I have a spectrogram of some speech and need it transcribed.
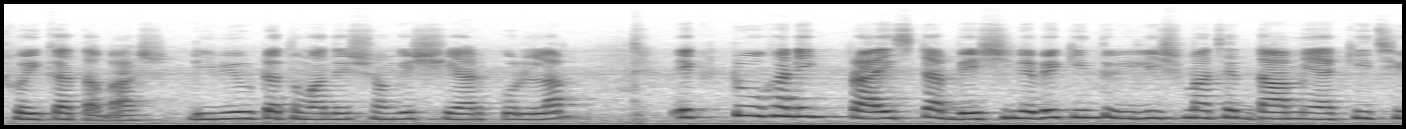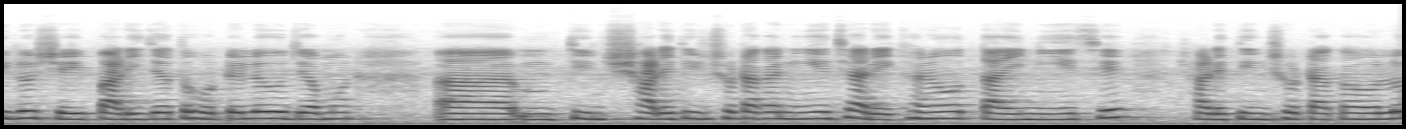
সৈকতাবাস রিভিউটা তোমাদের সঙ্গে শেয়ার করলাম। একটুখানি প্রাইসটা বেশি নেবে, কিন্তু ইলিশ মাছের দাম একই ছিল সেই পারিজাত হোটেলেও যেমন তিন, সাড়ে তিনশো টাকা নিয়েছে আর এখানেও তাই নিয়েছে। সাড়ে তিনশো টাকা হলো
